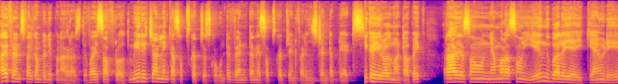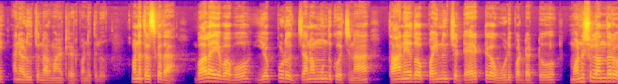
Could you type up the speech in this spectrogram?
Hi friends welcome to Nipu Nagaraj the voice of truth మీరు ఈ ఛానల్ ఇంకా సబ్స్క్రైబ్ చేసుకోకుంటే వెంటనే సబ్స్క్రైబ్ చేయండి ఫర్ ఇన్స్టెంట్ అప్డేట్స్ ఇక ఈరోజు మన టాపిక్ రాజసం నిమ్మరసం ఏంది బాలయ్యాయి ఈ అని అడుగుతున్నారు మన ట్రేడ్ పండితులు. మనకు తెలుసు కదా బాలయ్య బాబు ఎప్పుడు జనం ముందుకు వచ్చినా తానేదో పైనుంచి డైరెక్ట్గా ఊడిపడ్డట్టు మనుషులందరూ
